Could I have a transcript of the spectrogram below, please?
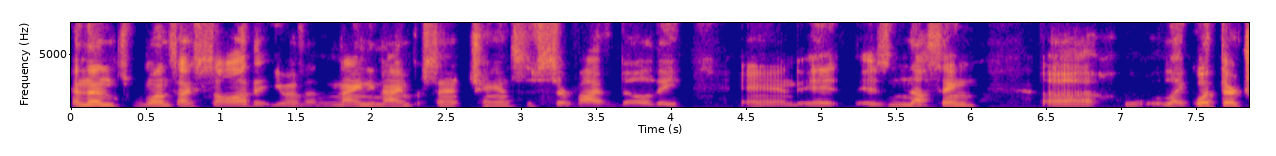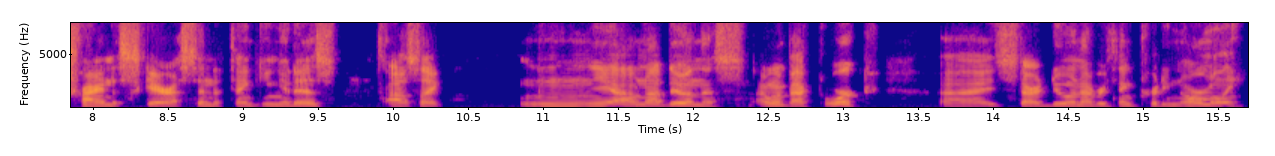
And then once I saw that you have a 99% chance of survivability and it is nothing uh, like what they're trying to scare us into thinking it is, I was like, mm, yeah, I'm not doing this. I went back to work. I started doing everything pretty normally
